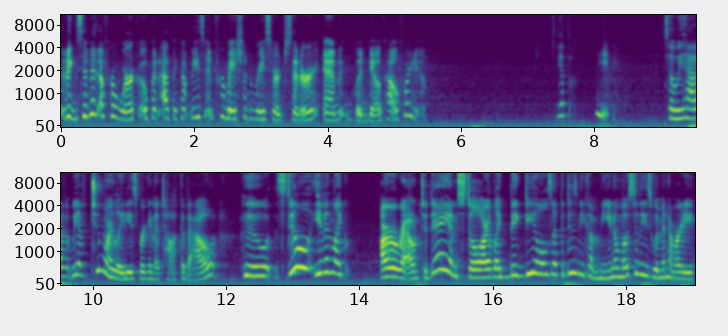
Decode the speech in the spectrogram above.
An exhibit of her work opened at the company's Information Research Center in Glendale, California. Yep. Yeah. So we have we have two more ladies we're gonna talk about who still even like are around today and still are like big deals at the Disney company. You know, most of these women have already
